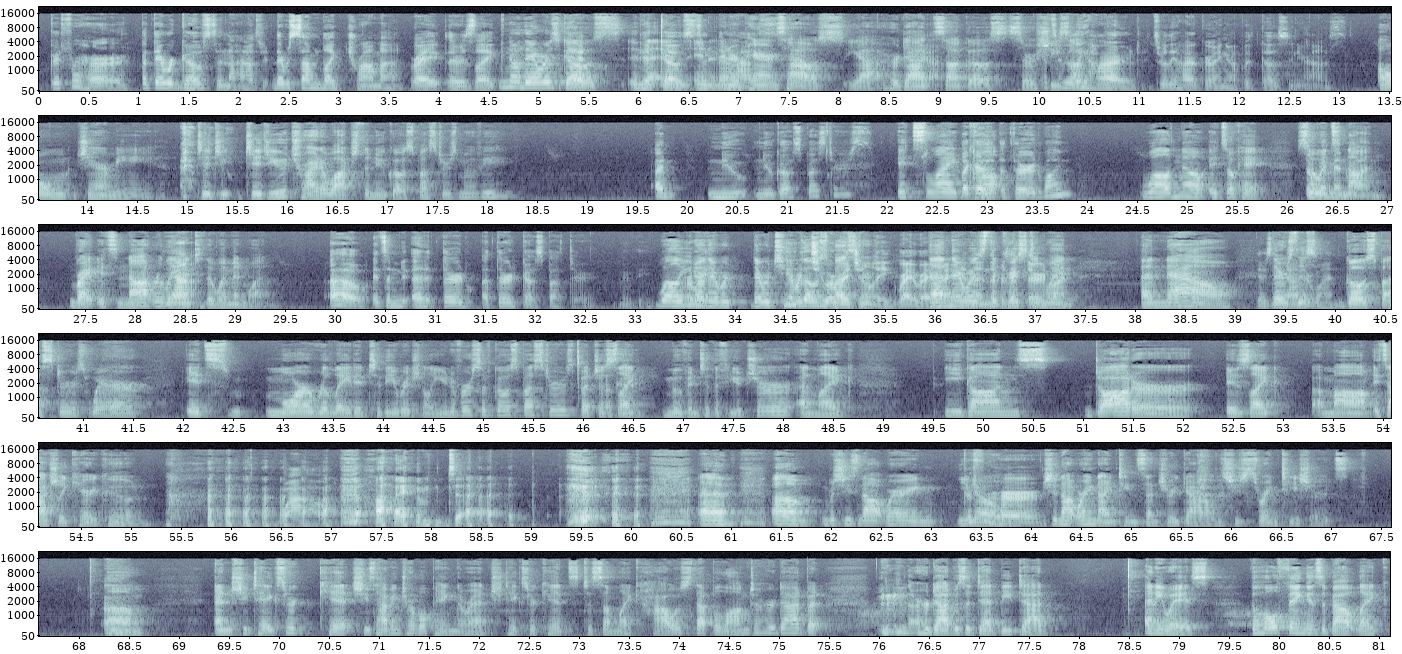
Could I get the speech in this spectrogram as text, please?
Good for her. But there were ghosts in the house. There was some like trauma, right? There was like No, there was They had- ghosts in the ghosts in, in, in in her house. parents' house. Yeah, her dad Yeah. saw ghosts, or it's she really saw. It's really hard. It's really hard growing up with ghosts in your house. Oh, Jeremy, did you did you try to watch the new Ghostbusters movie? A new new Ghostbusters? It's like Like a, a third one? Well, no, it's okay. So the it's women not one. right. It's not related Yeah. to the women one. Oh, it's a, a third a third Ghostbuster movie. Well, you Or know wait, there were there were two there were Ghostbusters. two originally. Right, right, then right. there And was then the there was Kristen third one. and now There's there's, another this one. Ghostbusters where it's more related to the original universe of Ghostbusters, but just Okay. like move into the future and like Egon's daughter is like a mom. It's actually Carrie Coon. Wow. I am dead. and um but she's not wearing you Good know her. she's not wearing 19th century gowns. She's just wearing t-shirts. Um and she takes her kid she's having trouble paying the rent. She takes her kids to some like house that belonged to her dad but her dad was a deadbeat dad. Anyways the whole thing is about like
